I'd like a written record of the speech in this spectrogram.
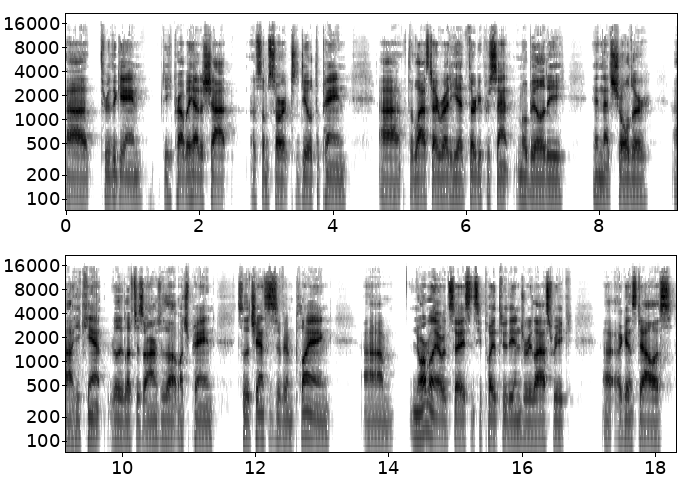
uh, through the game. He probably had a shot of some sort to deal with the pain. Uh, the last I read, he had 30% mobility in that shoulder. Uh, he can't really lift his arms without much pain. So the chances of him playing, um, normally I would say since he played through the injury last week uh, against Dallas,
